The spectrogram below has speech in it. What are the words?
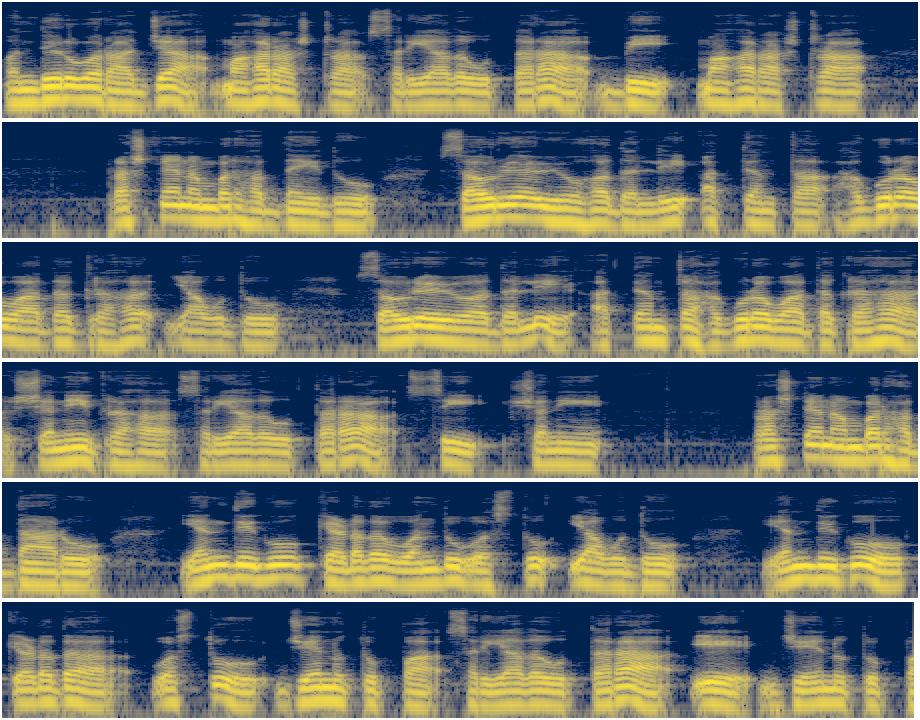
ಹೊಂದಿರುವ ರಾಜ್ಯ ಮಹಾರಾಷ್ಟ್ರ. ಸರಿಯಾದ ಉತ್ತರ ಬಿ, ಮಹಾರಾಷ್ಟ್ರ. ಪ್ರಶ್ನೆ ನಂಬರ್ ಹದಿನೈದು. ಸೌರ್ಯವ್ಯೂಹದಲ್ಲಿ ಅತ್ಯಂತ ಹಗುರವಾದ ಗ್ರಹ ಯಾವುದು? ಸೌರ್ಯವ್ಯೂಹದಲ್ಲಿ ಅತ್ಯಂತ ಹಗುರವಾದ ಗ್ರಹ ಶನಿ ಗ್ರಹ. ಸರಿಯಾದ ಉತ್ತರ ಸಿ, ಶನಿ. ಪ್ರಶ್ನೆ ನಂಬರ್ ಹದಿನಾರು. ಎಂದಿಗೂ ಕೆಡದ ಒಂದು ವಸ್ತು ಯಾವುದು? ಎಂದಿಗೂ ಕೆಡದ ವಸ್ತು ಜೇನುತುಪ್ಪ. ಸರಿಯಾದ ಉತ್ತರ ಎ, ಜೇನುತುಪ್ಪ.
